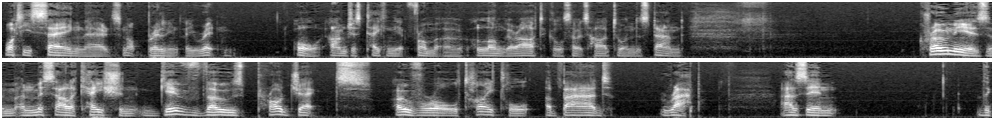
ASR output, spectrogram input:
What he's saying there, it's not brilliantly written, or I'm just taking it from a, a longer article, so it's hard to understand cronyism and misallocation give those projects' overall title a bad rap, as in the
